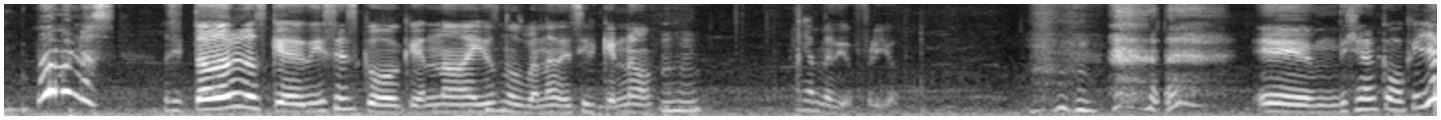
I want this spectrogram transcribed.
vámonos. Así todos los que dices como que no, ellos nos van a decir que no. Ujú. Ya me dio frío. Em, dijeron como que ya,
